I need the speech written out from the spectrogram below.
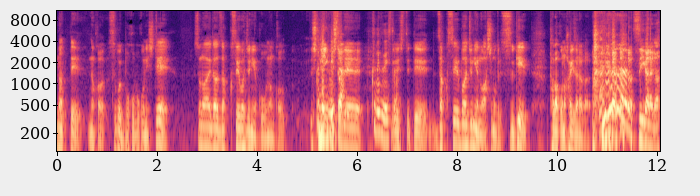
なって、なんかすごいボコボコにして、その間、ザック・セイバージュニアこうなんか、リング下で、くねくねした。してて、ザック・セイバージュニアの足元ですげえタバコの灰皿が、吸い殻が、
